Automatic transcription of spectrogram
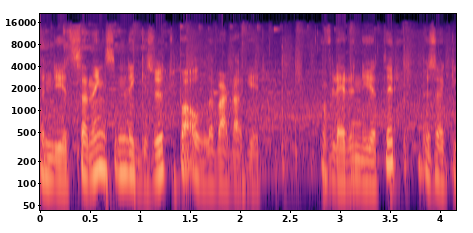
En nyhetssending som legges ut på alle hverdager. For flere nyheter, besøk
